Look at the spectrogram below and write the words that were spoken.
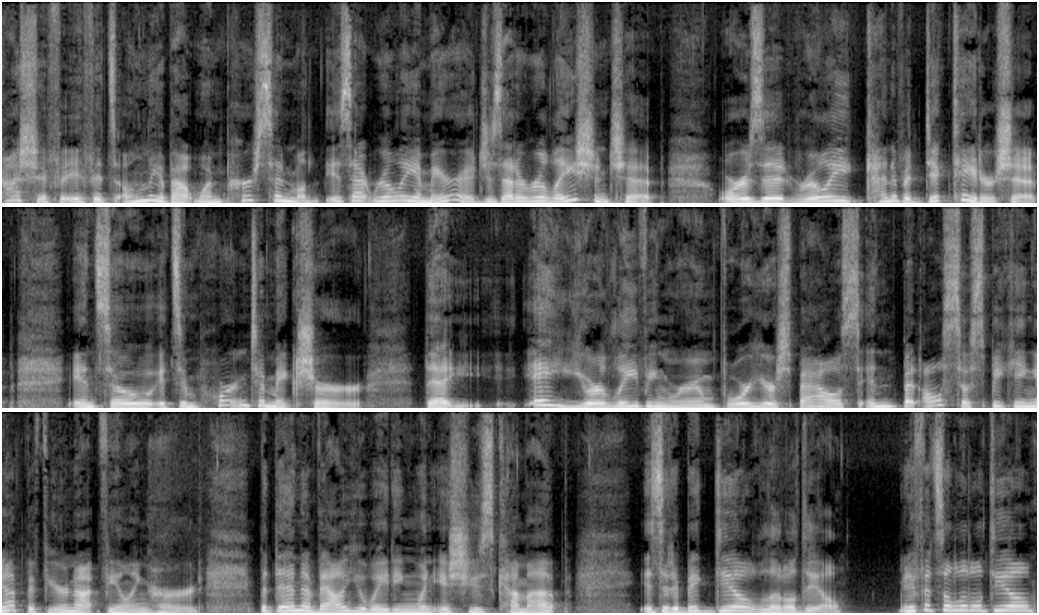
gosh, if, if it's only about one person, well, is that really a marriage? Is that a relationship? Or is it really kind of a dictatorship? And so it's important to make sure that a you're leaving room for your spouse and but also speaking up if you're not feeling heard. But then evaluating when issues come up. Is it a big deal? Little deal. If it's a little deal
